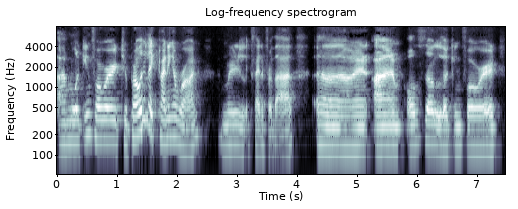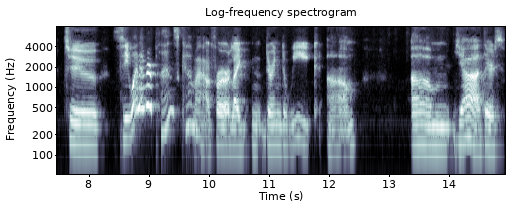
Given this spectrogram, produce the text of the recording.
I'm looking forward to probably like planning a run. I'm really excited for that. Uh, and I'm also looking forward to see whatever plans come out for like during the week. Um, um, yeah, there's.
